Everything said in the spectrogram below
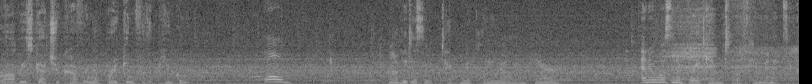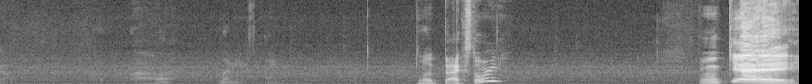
Robbie's got you covering a break-in for the Bugle? Well, Robbie doesn't technically know I'm here. And it wasn't a break-in until a few minutes ago. Uh huh. Let me explain. What, backstory? Okay.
